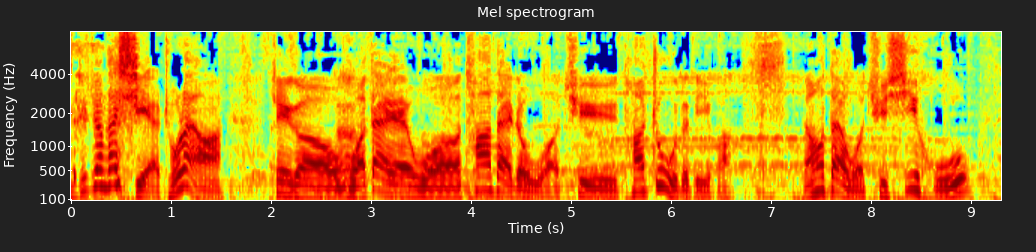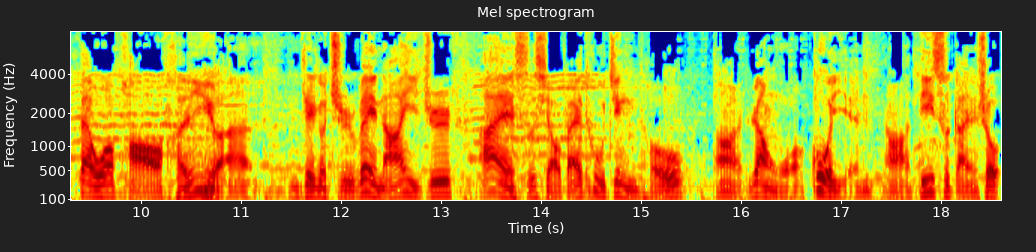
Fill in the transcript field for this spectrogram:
你 这居然敢写出来啊！这个我带我他带着我去他住的地方，然后带我去西湖。带我跑很远，这个只为拿一只爱死小白兔镜头啊，让我过瘾啊！第一次感受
